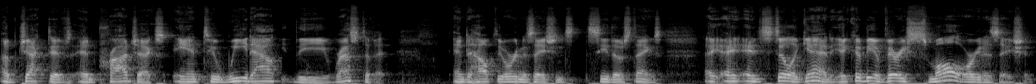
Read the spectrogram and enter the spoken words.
objectives and projects and to weed out the rest of it and to help the organizations see those things and still again it could be a very small organization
